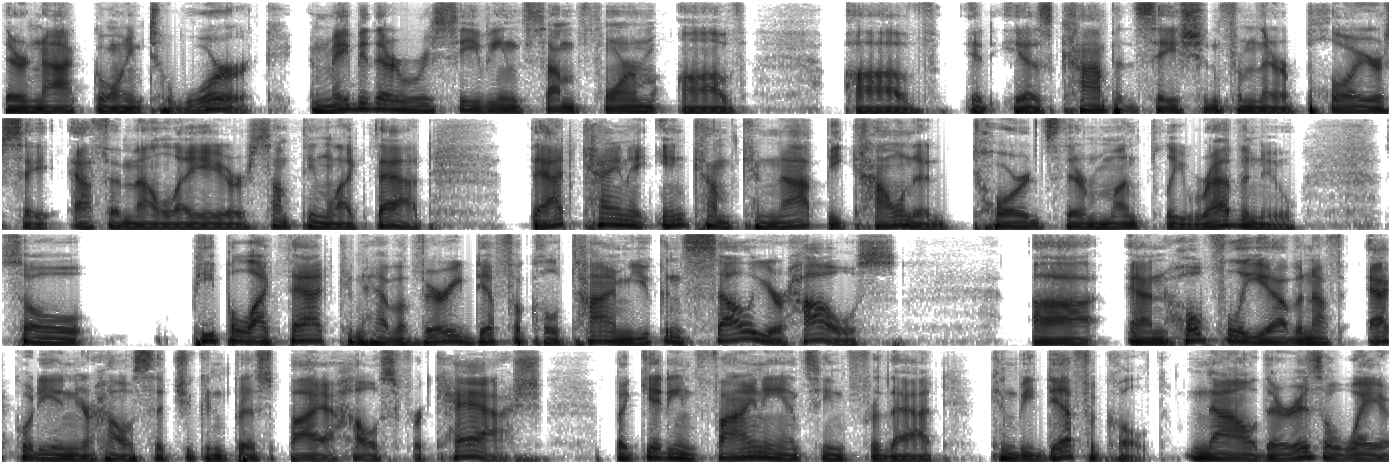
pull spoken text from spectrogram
they're not going to work, and maybe they're receiving some form of of it is compensation from their employer, say FMLA or something like that. That kind of income cannot be counted towards their monthly revenue. So people like that can have a very difficult time. You can sell your house, uh, and hopefully you have enough equity in your house that you can just buy a house for cash. But getting financing for that can be difficult. Now there is a way,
